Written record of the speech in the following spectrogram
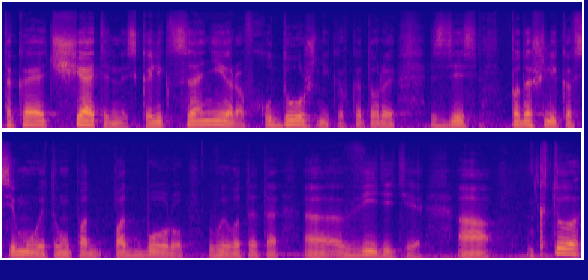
такая тщательность коллекционеров, художников, которые здесь подошли ко всему этому подбору. Вы вот это э, видите. Кто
